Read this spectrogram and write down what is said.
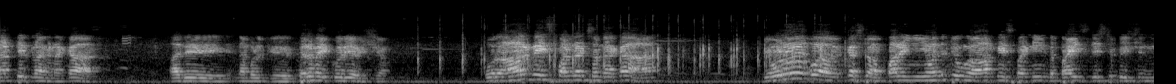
நடத்திருக்கிறாங்கனாக்கா அது நம்மளுக்கு பெருமைக்குரிய விஷயம். ஒரு ஆர்கனைஸ் பண்ணன்னு சொன்னாக்கா எவ்வளவு கஷ்டம். பாருங்க நீங்க வந்துட்டு உங்க ஆர்கனைஸ் பண்ணி இந்த பிரைஸ் டிஸ்ட்ரிபியூஷன்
